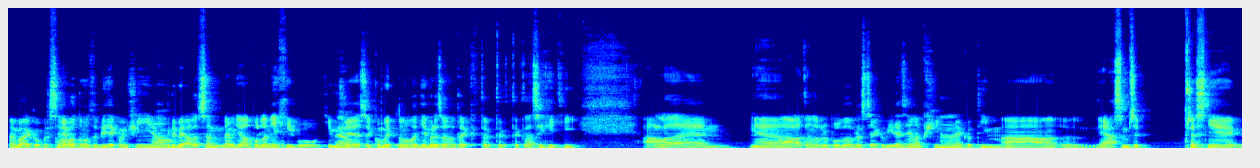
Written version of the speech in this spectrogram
nebo jako prostě no. nebylo to moc dobrý zakončení. No. No. Kdyby Alison neudělal podle mě chybu tím, no. že se komitnul hodně brzo, tak, tak, tak, tak to asi chytí ale, eh, ale ten Liverpool byl prostě jako výrazně lepší no, hmm. jako tým a eh, já jsem si přesně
